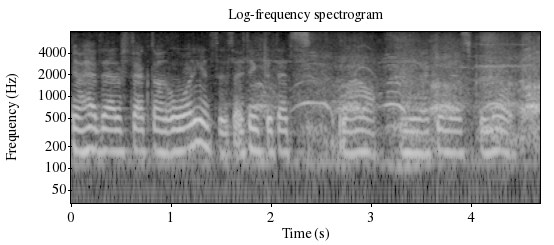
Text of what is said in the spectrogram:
you know, have that effect on audiences, I think that that's, wow. I mean, I couldn't ask for more.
